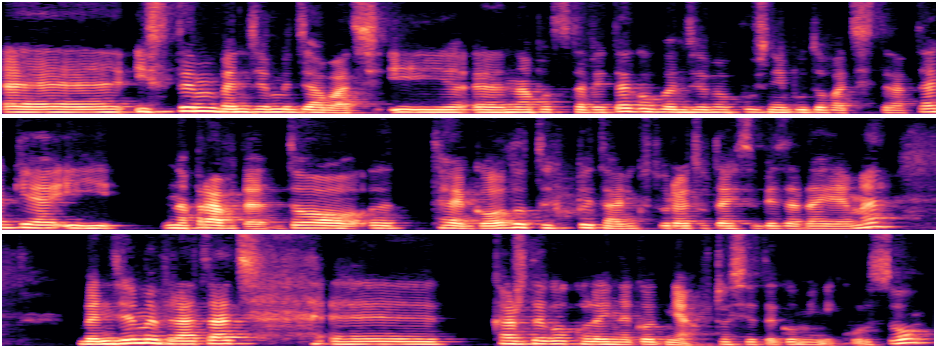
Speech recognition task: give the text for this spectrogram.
E, I z tym będziemy działać, i e, na podstawie tego będziemy później budować strategię. I naprawdę do tego, do tych pytań, które tutaj sobie zadajemy, będziemy wracać e, każdego kolejnego dnia w czasie tego mini kursu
